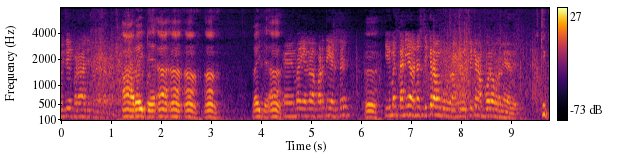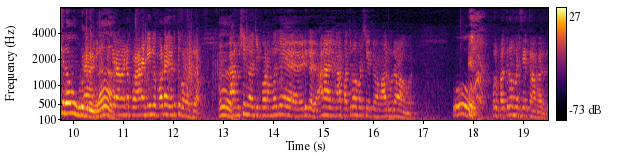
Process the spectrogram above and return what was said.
விஜய் படம். ஆ ரைட்டு ஆ ஆ ஆ ஆ. ரைட்டு ஆ. இந்த மாதிரி எல்லா படத்தையும் எடுத்து இது மாதிரி தனியா வேணா ஸ்டிக்கராகவும் கொடுக்குறோம். இது ஸ்டிக்கர் ஐம்பது ரூபா வருங்க அது. ஸ்டிக்கராகவும் கொடுக்குறீங்களா? ஸ்டிக்கராக வேணா போ- ஆனா நீங்க போட்டா எடுத்துக்கோ கொஞ்சம். நான் மிஷின்ல வச்சு போடும்போது எடுக்காது. ஆனால் நான் பத்து ரூபா மட்டும் சேர்த்து வாங்க ஆறு ரூபா வாங்குவேன். ஓ. ஒரு பத்து ரூபா மட்டும் சேர்த்து வாங்குறது.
